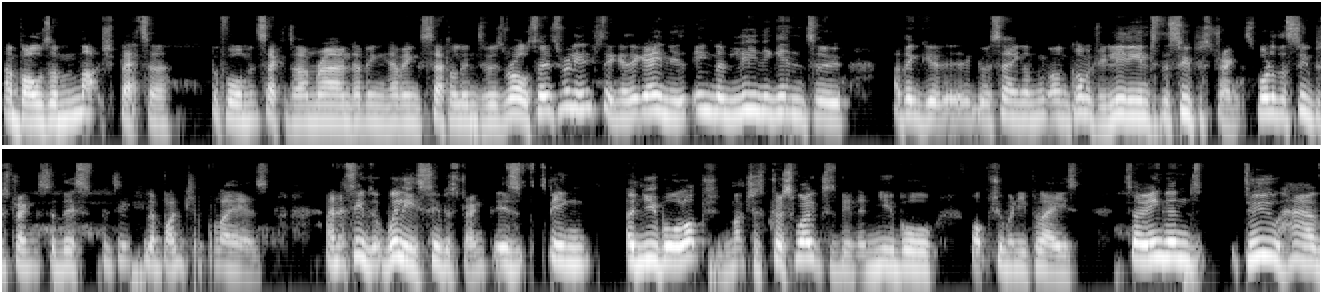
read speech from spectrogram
and bowls a much better performance second time round, having having settled into his role. So it's really interesting. And again, England leaning into I think you were saying on, on commentary, leaning into the super strengths. What are the super strengths of this particular bunch of players? And it seems that Willey's super strength is being a new ball option, much as Chris Woakes has been a new ball option when he plays. So England do have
